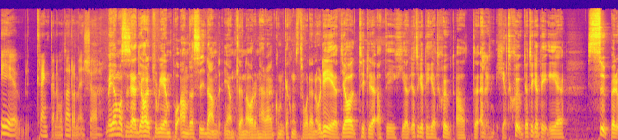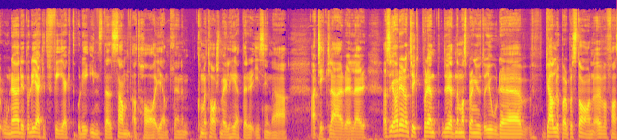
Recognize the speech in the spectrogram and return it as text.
är kränkande mot andra människor. Men jag måste säga att jag har ett problem på andra sidan egentligen av den här kommunikationstråden. Och det är att jag tycker att det är helt, jag tycker att det är helt sjukt att, eller helt sjukt, jag tycker att det är superonödigt och det är jäkligt fegt och det är inställsamt att ha egentligen kommentarsmöjligheter i sina artiklar eller... Alltså jag har redan tyckt på den, du vet när man sprang ut och gjorde gallupar på stan, eh, vad fan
